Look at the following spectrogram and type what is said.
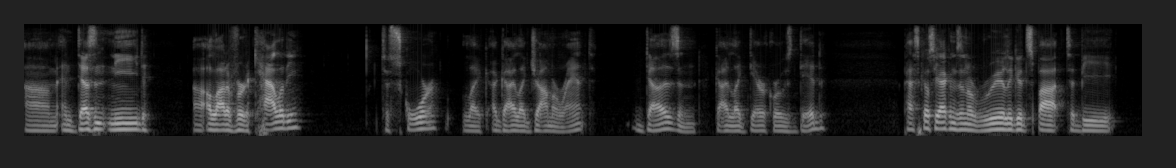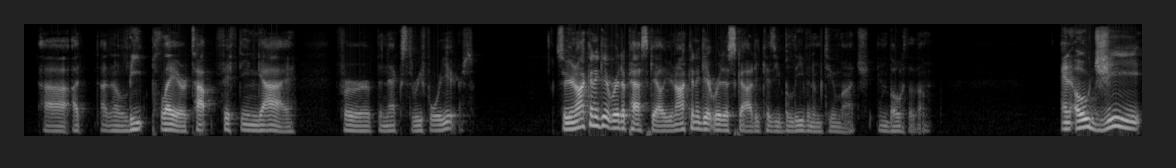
um, and doesn't need uh, a lot of verticality to score like a guy like Ja Morant does and a guy like Derrick Rose did. Pascal Siakam's in a really good spot to be uh, a, an elite player, top 15 guy for the next three, four years. So you're not going to get rid of Pascal. You're not going to get rid of Scotty because you believe in him too much in both of them. And OG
